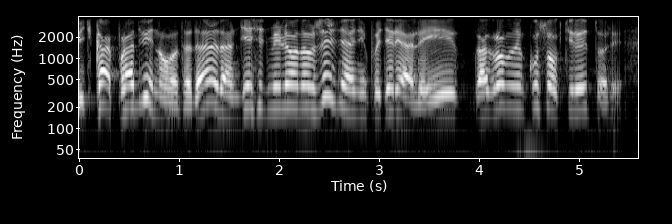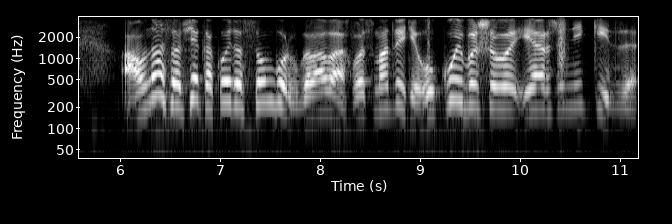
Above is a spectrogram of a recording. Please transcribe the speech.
Ведь как продвинуло-то, да? Там 10 миллионов жизней они потеряли и огромный кусок территории. А у нас вообще какой-то сумбур в головах. Вот смотрите, у Куйбышева и Орджоникидзе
